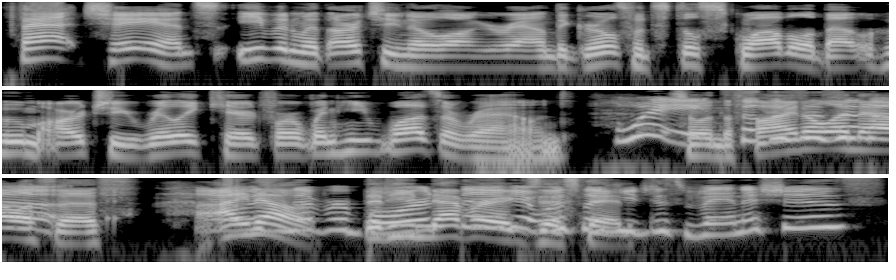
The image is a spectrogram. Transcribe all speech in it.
Fat chance, even with Archie no longer around, the girls would still squabble about whom Archie really cared for when he was around. Wait. so in the this final analysis, I, I know, never that he never thing? It was existed. like he just vanishes.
